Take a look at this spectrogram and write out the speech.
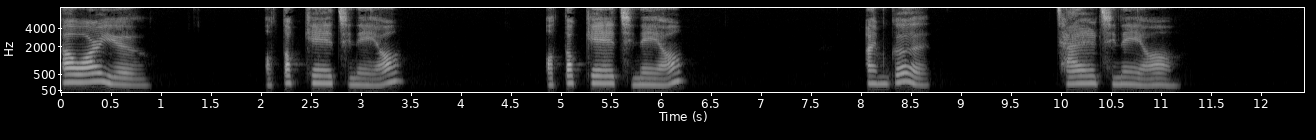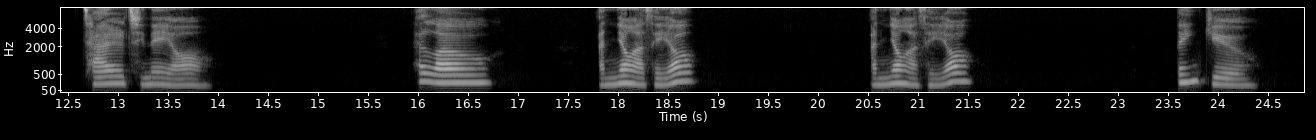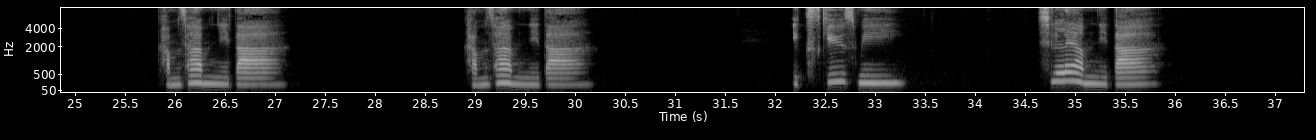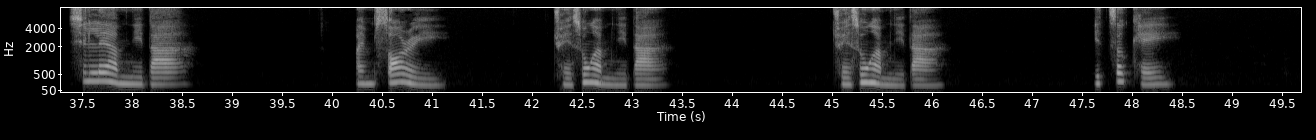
How are you? 어떻게 지내요? 어떻게 지내요? I'm good. 잘 지내요. 잘 지내요. Hello. 안녕하세요. 안녕하세요. Thank you. 감사합니다. 감사합니다. Excuse me. 실례합니다. 실례합니다. I'm sorry. 죄송합니다. 죄송합니다. It's okay.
